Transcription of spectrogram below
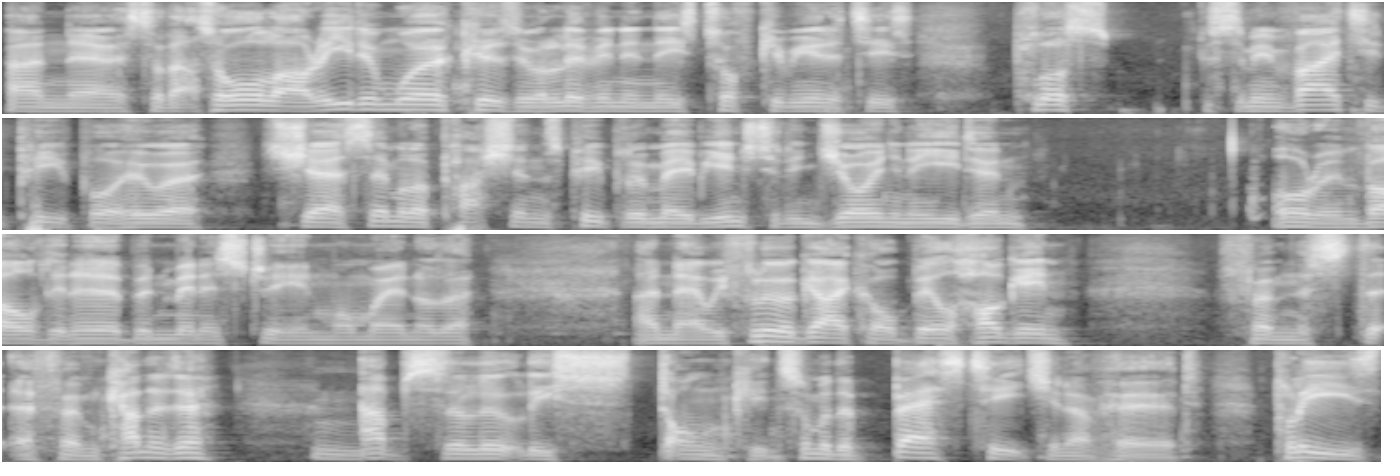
And uh, so that's all our Eden workers who are living in these tough communities, plus some invited people who are, share similar passions, people who may be interested in joining Eden or involved in urban ministry in one way or another. And uh, we flew a guy called Bill Hogg in from the st- uh, from Canada. Absolutely stonking. Some of the best teaching I've heard. Please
